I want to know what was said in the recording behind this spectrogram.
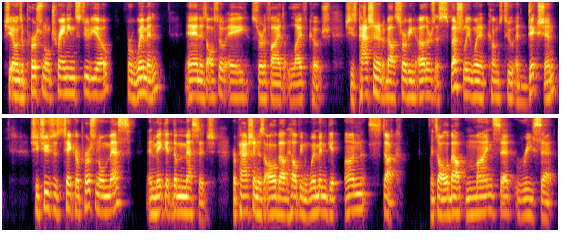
She owns a personal training studio for women and is also a certified life coach. She's passionate about serving others, especially when it comes to addiction. She chooses to take her personal mess and make it the message. Her passion is all about helping women get unstuck. It's all about mindset reset.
